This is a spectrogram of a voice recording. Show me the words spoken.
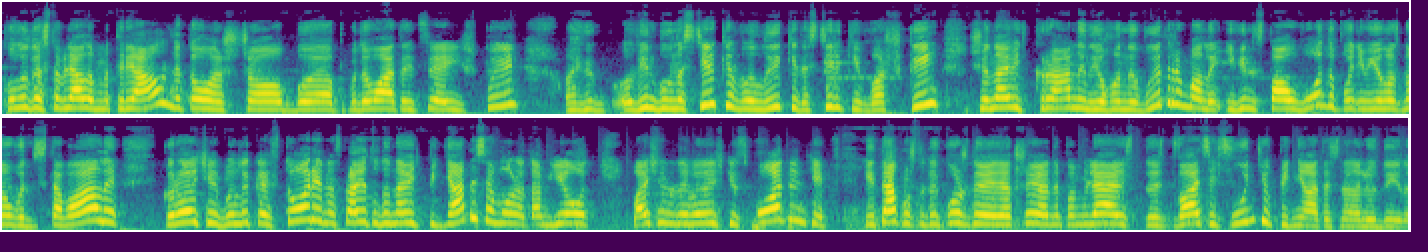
коли доставляли матеріал для того, щоб е, побудувати цей шпиль, він- він був настільки великий, настільки важкий, що навіть крани його не витримали, і він впав у воду. Потім його знову діставали. Коротше, велика історія. Насправді туди навіть піднятися можна. Там є, от бачите, невеличкі сходинки, і також туди коштує, якщо я не помиляюсь, десь 20 фунтів піднятися на людину.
